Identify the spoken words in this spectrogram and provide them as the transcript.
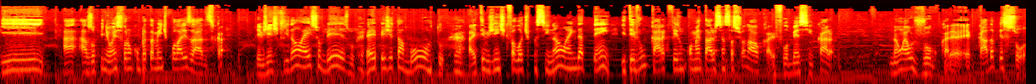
e a- as opiniões foram completamente polarizadas, cara. Teve gente que, não, é isso mesmo, RPG tá morto. Aí teve gente que falou, tipo assim, não, ainda tem. E teve um cara que fez um comentário sensacional, cara. Ele falou bem assim, cara, não é o jogo, cara, é cada pessoa.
